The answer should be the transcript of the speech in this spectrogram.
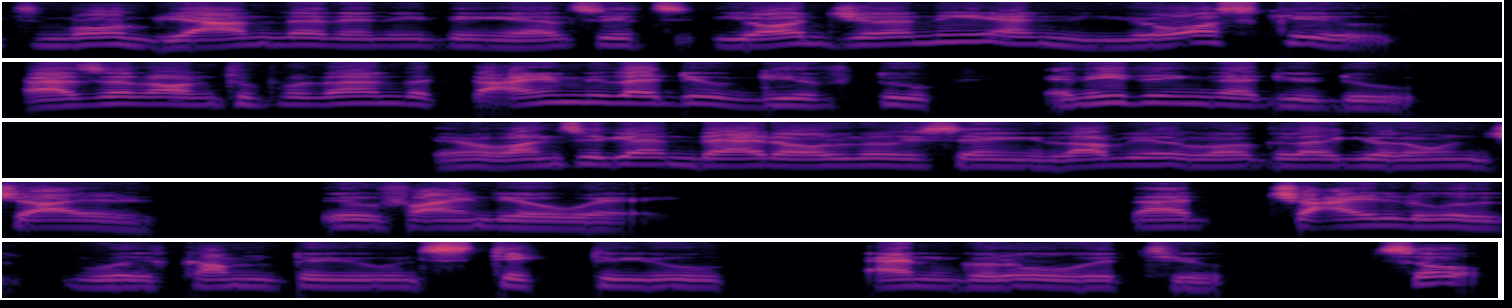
it's more gyan than anything else. It's your journey and your skill as an entrepreneur and the time that you give to anything that you do. You know, once again, Dad always saying, "Love your work like your own child. You'll find your way." that child will will come to you and stick to you and grow with you. So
